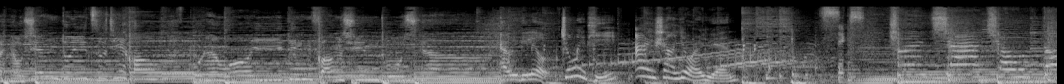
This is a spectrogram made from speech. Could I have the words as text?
但要先对自己好，不然我一定放心不下。排位第六，钟丽缇，爱上幼儿园。春夏秋冬，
